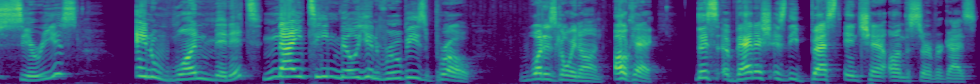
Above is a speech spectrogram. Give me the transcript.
serious? In one minute? 19 million rubies? Bro, what is going on? Okay, this Vanish is the best enchant on the server, guys.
